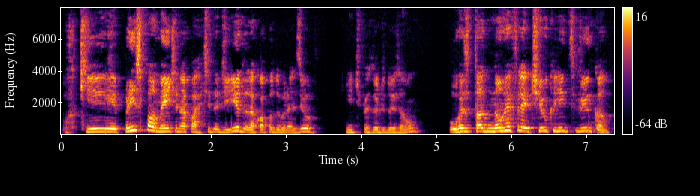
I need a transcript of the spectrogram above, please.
porque principalmente na partida de ida da Copa do Brasil, que a gente perdeu de 2 a 1 o resultado não refletiu o que a gente viu em campo.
